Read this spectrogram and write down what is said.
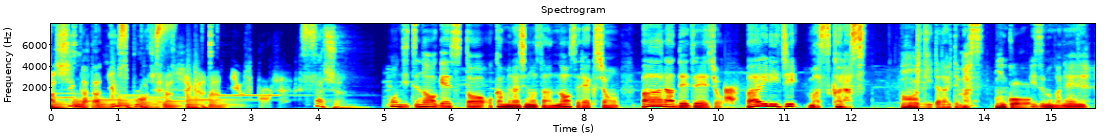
発信型ニュースプロジェクトセッション本日のゲスト岡村志乃さんのセレクションバーラデゼージョバイリジマスカラスはお聞きいただいてます。い。なんか、リズムがね。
